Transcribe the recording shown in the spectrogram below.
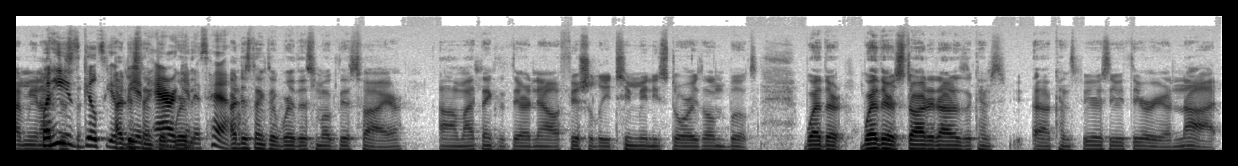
I mean, But I he just- is guilty of being think arrogant the- as hell. I just think that where there's smoke, there's fire. Um, I think that there are now officially too many stories on the books, whether whether it started out as a cons- uh, conspiracy theory or not.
